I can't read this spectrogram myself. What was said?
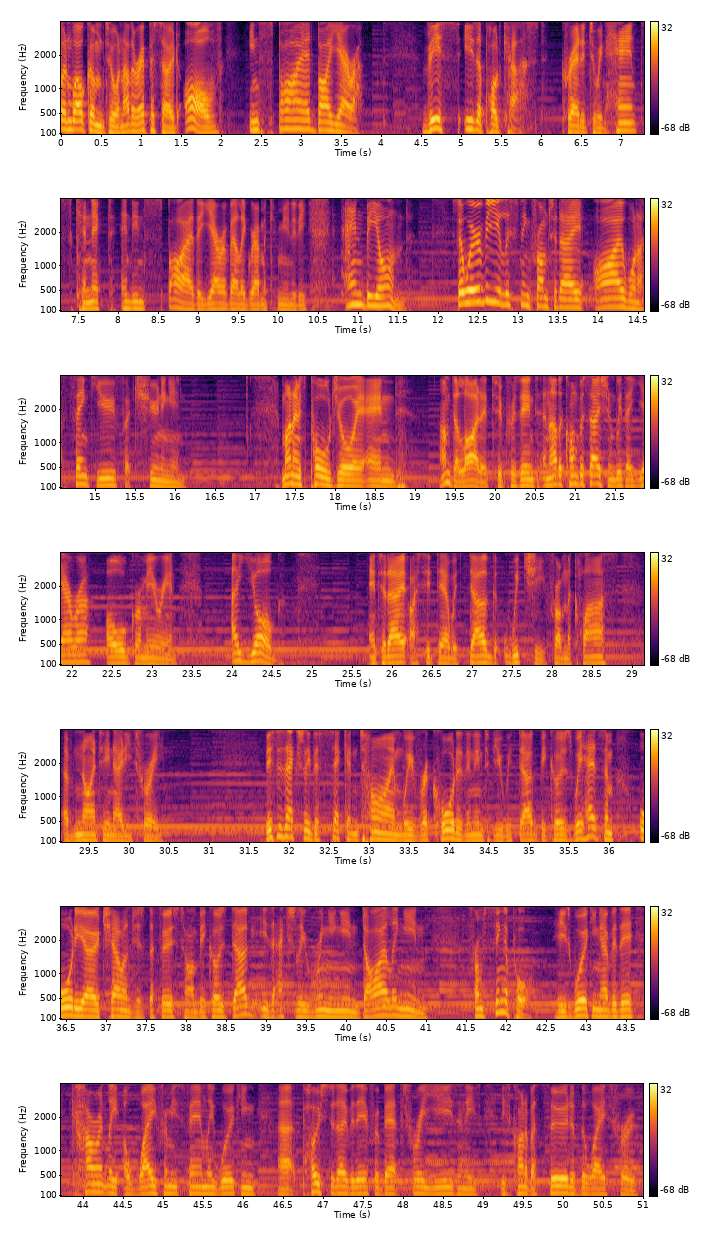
And welcome to another episode of Inspired by Yarra. This is a podcast created to enhance, connect, and inspire the Yarra Valley Grammar community and beyond. So, wherever you're listening from today, I want to thank you for tuning in. My name is Paul Joy, and I'm delighted to present another conversation with a Yarra Old Grammarian, a YOG. And today I sit down with Doug Witchie from the class of 1983. This is actually the second time we've recorded an interview with Doug because we had some audio challenges the first time because Doug is actually ringing in, dialing in from Singapore. He's working over there, currently away from his family, working uh, posted over there for about three years, and he's, he's kind of a third of the way through.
